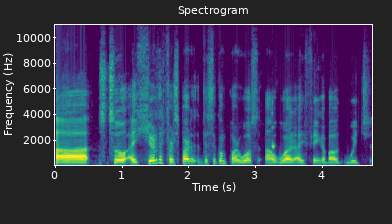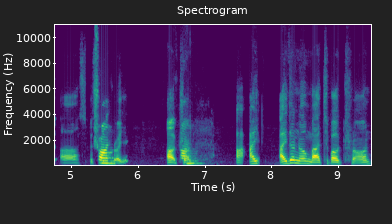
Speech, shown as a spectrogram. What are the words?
Uh, so I hear the first part. The second part was uh, what I think about which uh, specific Tron. project. Oh, Tron. Tron. I, I I don't know much about Tron.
